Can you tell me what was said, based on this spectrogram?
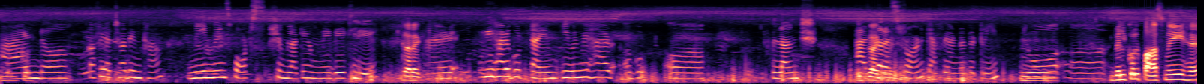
एंड uh, काफ़ी अच्छा दिन था। मेन मेन स्पॉट्स शिमला के हमने देख लिए। Correct had a good time. Even we had a good uh, lunch at the Exactly. restaurant cafe under the tree जो uh, बिल्कुल पास में ही है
